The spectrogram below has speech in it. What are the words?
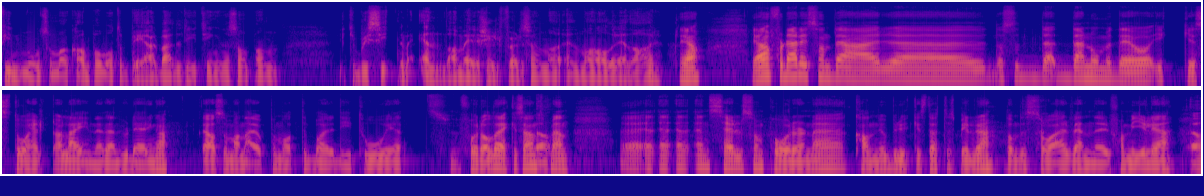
finne noen som man kan på en måte bearbeide de tingene, sånn at man ikke blir sittende med enda mer skyldfølelse enn man, enn man allerede har. Ja. ja, for det er litt sånn Det er øh, Altså, det, det er noe med det å ikke stå helt aleine i den vurderinga. Ja, altså, man er jo på en måte bare de to i et forhold, da, ikke sant? Ja. Men en, en, en selv som pårørende kan jo bruke støttespillere. Om det så er venner, familie, Ja.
